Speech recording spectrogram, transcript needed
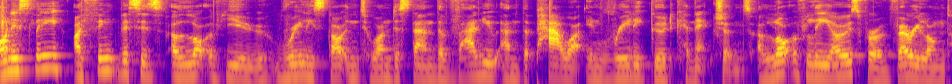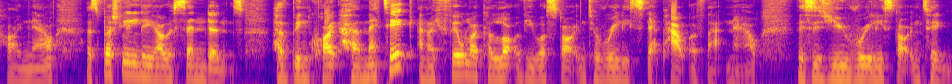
Honestly, I think this is a lot of you really starting to understand the value and the power in really good connections. A lot of Leos for a very long time now, especially Leo ascendants, have been quite hermetic, and I feel like a lot of you are starting to really step out of that now. This is you really starting to,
